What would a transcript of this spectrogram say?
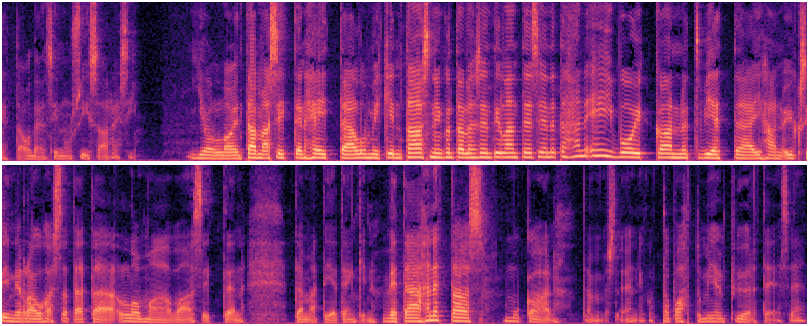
että olen sinun sisaresi jolloin tämä sitten heittää Lumikin taas niin kuin tällaiseen tilanteeseen, että hän ei voikaan nyt viettää ihan yksin ja rauhassa tätä lomaa, vaan sitten tämä tietenkin vetää hänet taas mukaan tämmöiseen niin kuin tapahtumien pyörteeseen.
